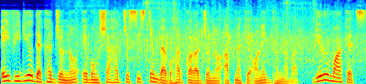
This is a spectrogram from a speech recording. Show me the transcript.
এই ভিডিও দেখার জন্য এবং সাহায্য সিস্টেম ব্যবহার করার জন্য আপনাকে অনেক ধন্যবাদ। গিরু মার্কেটস।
